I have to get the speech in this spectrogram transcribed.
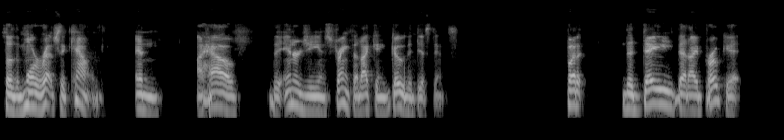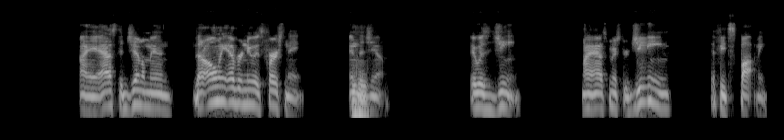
So the more reps that count, And I have the energy and strength that I can go the distance. But the day that I broke it, I asked a gentleman that I only ever knew his first name in the Mhm. gym. It was Gene. I asked Mr. Gene if he'd spot me.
